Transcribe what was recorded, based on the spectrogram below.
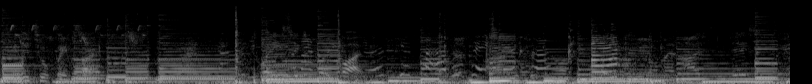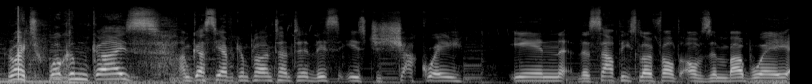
26.5. Right, welcome guys. I'm Gus the African Plant Hunter. This is Chishakwe in the southeast lowveld of Zimbabwe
